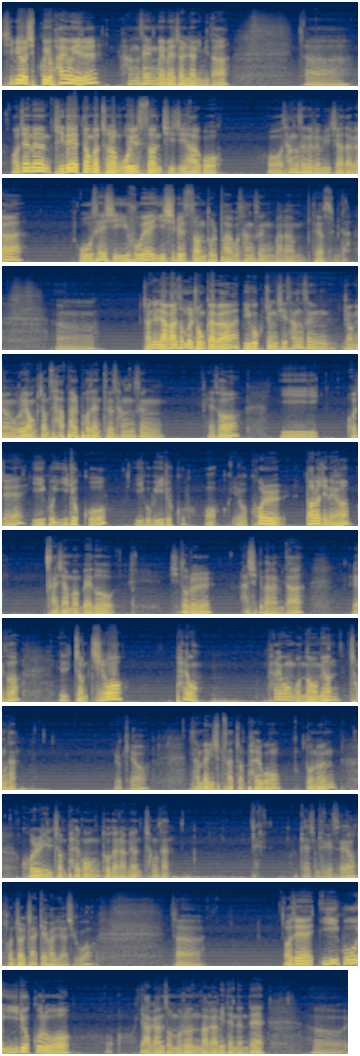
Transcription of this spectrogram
12월 19일 화요일 항생 매매 전략입니다. 자, 어제는 기대했던 것처럼 5일선 지지하고 어, 상승 흐름 유지하다가 오후 3시 이후에 21선 돌파하고 상승 마감되었습니다. 어, 전일 야간 선물 종가가 미국 증시 상승 영향으로 0.48% 상승해서 이 어제 29269 29269 어, 요 콜 떨어지네요. 다시 한번 매도 시도를 하시기 바랍니다. 그래서 1.7580 80 못 넣으면 청산 이렇게요. 324.80 또는 콜 1.80 도달하면 청산 네, 그렇게 하시면 되겠어요. 손절 짧게 관리하시고 자 어제 29269로 야간 선물은 마감이 됐는데 어,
